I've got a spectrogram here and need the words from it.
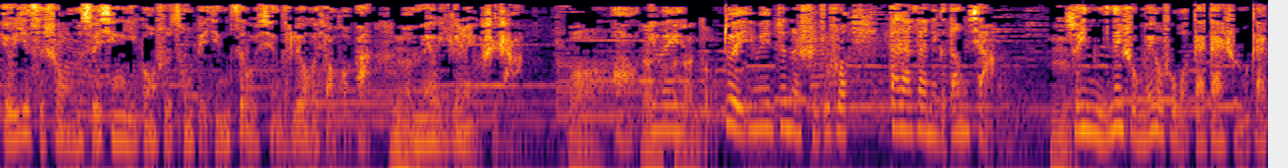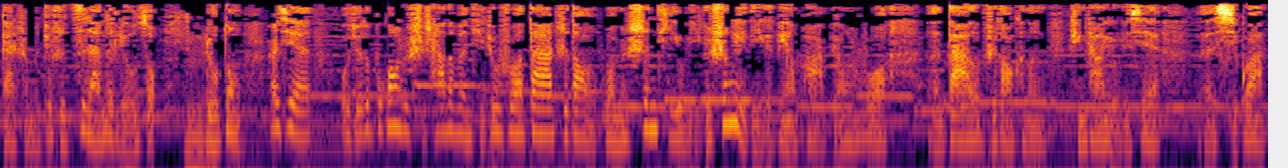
有意思，是我们随行一共是从北京自由行的六个小伙伴，我们没有一个人有时差，哇啊，因为对，因为真的是，就是说大家在那个当下。嗯，所以你那时候没有说我该干什么该干什么，就是自然的流走，流动。而且我觉得不光是时差的问题，就是说大家知道我们身体有一个生理的一个变化，比方说，呃，大家都知道可能平常有一些呃习惯，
